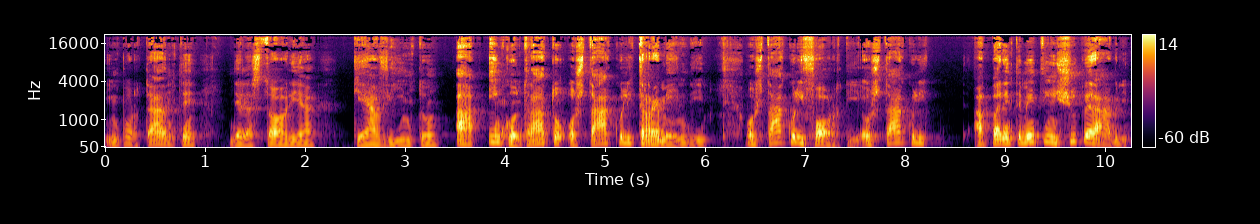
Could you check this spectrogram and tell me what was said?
importante della storia che ha vinto ha incontrato ostacoli tremendi, ostacoli forti, ostacoli apparentemente insuperabili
